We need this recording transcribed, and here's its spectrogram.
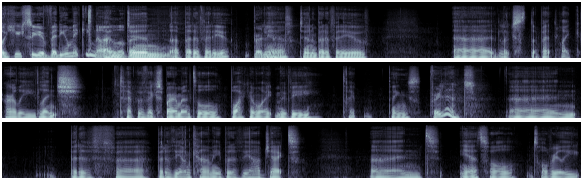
Oh, you so you're video making now a I'm little bit. doing a bit of video. Brilliant. Yeah, doing a bit of video. Uh, it looks a bit like early Lynch type of experimental black and white movie type things, Brilliant. And bit of uh, bit of the uncanny, bit of the abject, and yeah, it's all it's all really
